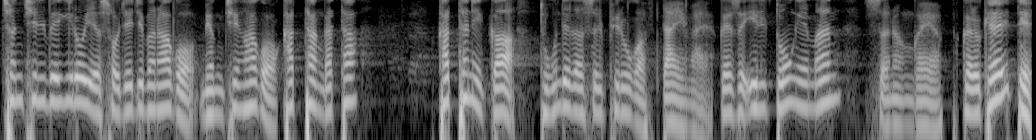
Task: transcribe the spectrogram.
1701호의 소재 지번하고 명칭하고 같아 안 같아? 같으니까 두 군데 다 쓸 필요가 없다 이 말. 그래서 1동에만 쓰는 거예요. 그렇게 돼.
